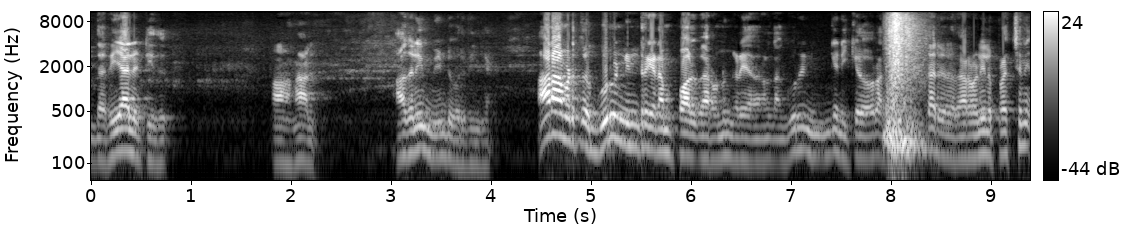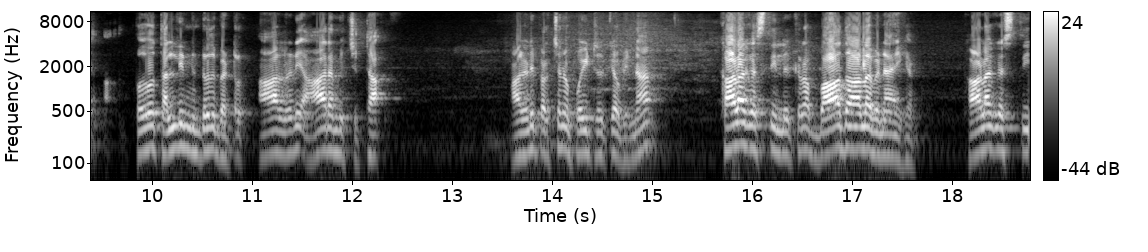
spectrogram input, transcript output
இந்த ரியாலிட்டி இது. ஆனால் அதுலேயும் மீண்டு வருவீங்க. ஆறாம் இடத்துல குரு நின்ற இடம் பால் வேறு ஒன்றும் கிடையாது. அதனால தான் குரு இங்கே நிற்கிறவரோ சார் வேறு வழியில் பிரச்சனை பொதுவாக தள்ளி நின்றது பெட்டர் ஆல்ரெடி ஆரம்பிச்சிட்டா. ஆல்ரெடி பிரச்சனை போயிட்டுருக்கு அப்படின்னா காளகஸ்தியில் இருக்கிற பாதாள விநாயகர். காளகஸ்தி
